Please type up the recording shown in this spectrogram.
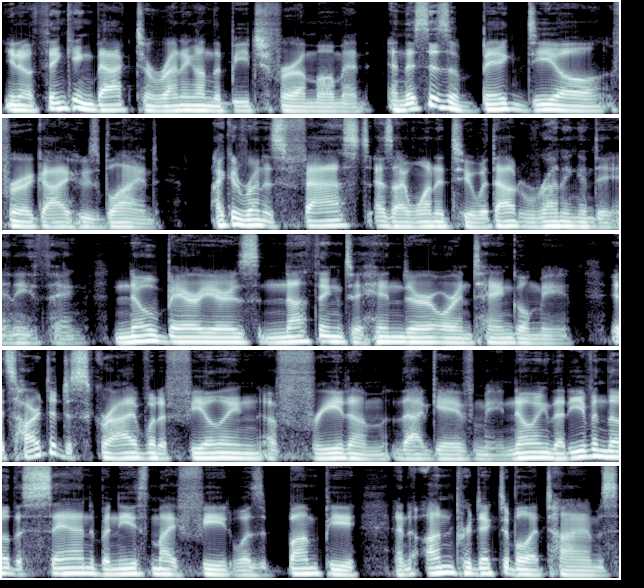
You know, thinking back to running on the beach for a moment, and this is a big deal for a guy who's blind. I could run as fast as I wanted to without running into anything. No barriers, nothing to hinder or entangle me. It's hard to describe what a feeling of freedom that gave me, knowing that even though the sand beneath my feet was bumpy and unpredictable at times,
